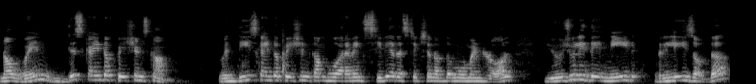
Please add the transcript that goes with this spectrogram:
Now, when this kind of patients come, when these kind of patients come who are having severe restriction of the movement at all, usually they need release of the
